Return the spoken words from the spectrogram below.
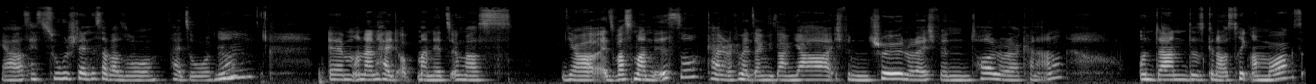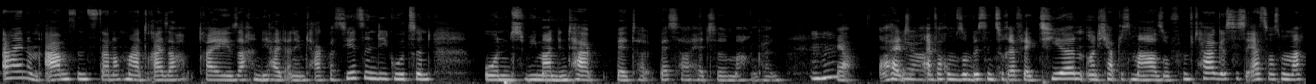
ja, das heißt Zugeständnis, aber so, halt so, ne? Mhm. Ähm, und dann halt, ob man jetzt irgendwas ja, also was man ist so. Kann, da kann man jetzt irgendwie sagen, ja, ich bin schön oder ich bin toll oder keine Ahnung. Und dann, das, genau, das trägt man morgens ein und abends sind es dann nochmal drei, Sach drei Sachen, die halt an dem Tag passiert sind, die gut sind und wie man den Tag better, besser hätte machen können. Mhm. Ja, halt ja. einfach um so ein bisschen zu reflektieren. Und ich habe das mal so fünf Tage ist das erste, was man macht.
